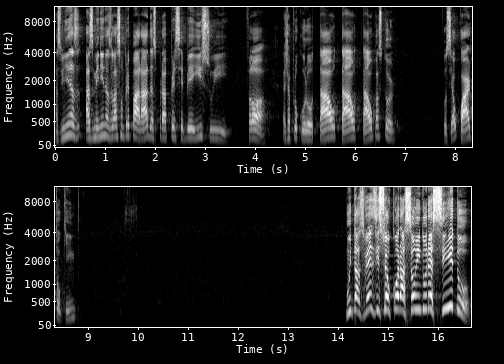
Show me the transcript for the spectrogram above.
As meninas, as meninas lá são preparadas para perceber isso e falar, ó, ela já procurou tal, tal, tal pastor. Você é o quarto ou quinto. Muitas vezes isso é o coração endurecido,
